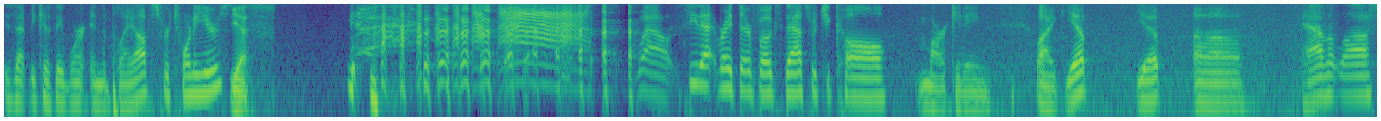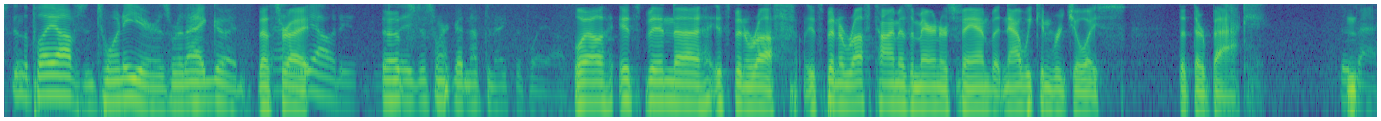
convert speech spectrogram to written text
Is that because they weren't in the playoffs for 20 years? Yes. Wow. See that right there, folks? That's what you call marketing. Like, yep, yep. Uh, haven't lost in the playoffs in 20 years. We're that good. That's Uh, right. Reality, is That's- they just weren't good enough to make the playoffs. Well, it's been uh, it's been rough. It's been a rough time as a Mariners fan, but now we can rejoice that they're back. They're back.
